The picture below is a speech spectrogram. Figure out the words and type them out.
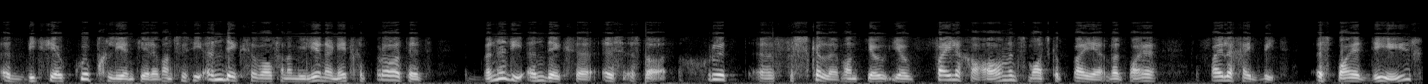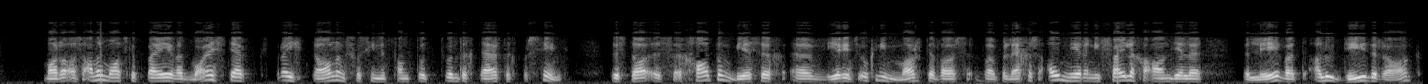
'n bied vir jou koopgeleenthede want soos die indekse waarvan Amelia nou net gepraat het, binne die indekse is is daar groot uh, verskille want jou jou veilige hawensmaatskappye wat baie veiligheid bied, is baie duur, maar daar is ander maatskappye wat baie sterk prysdalings gesien het van tot 20-30%. Dus daar is 'n gaping besig uh, weer eens ook in die markte waar waar beleggers al meer in die veilige aandele belê wat al hoe duurder raak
